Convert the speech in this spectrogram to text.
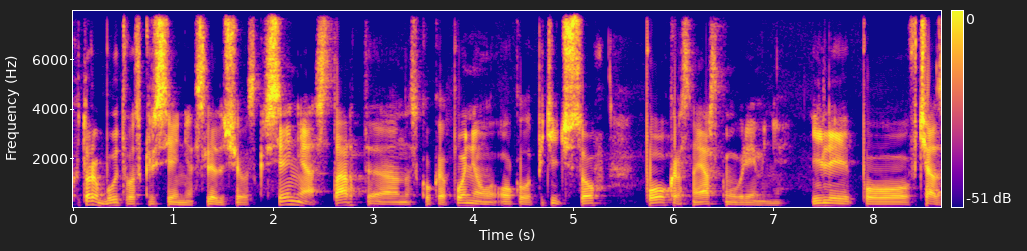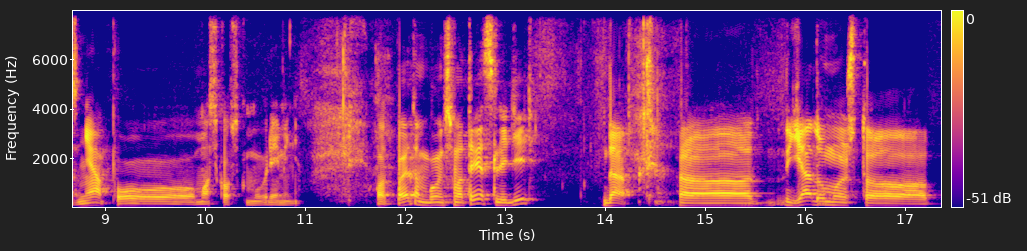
которая будет в воскресенье. Следующее воскресенье старт, э, насколько я понял, около 5 часов по красноярскому времени или по, в час дня по московскому времени. Вот, поэтому будем смотреть, следить. Да. Э, я думаю, что,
